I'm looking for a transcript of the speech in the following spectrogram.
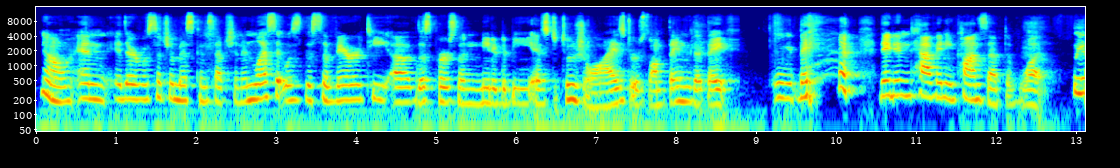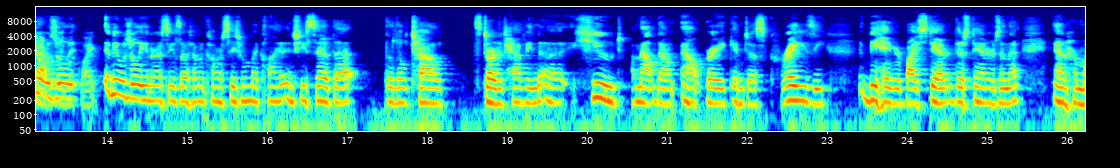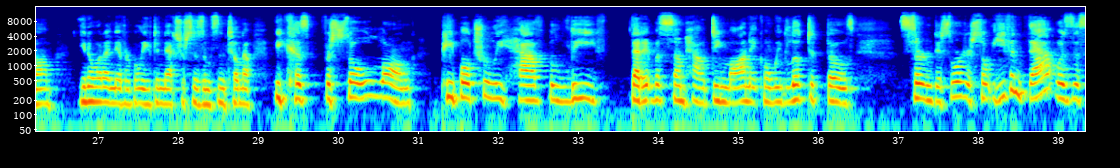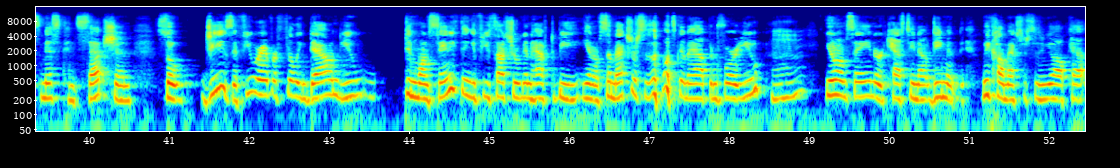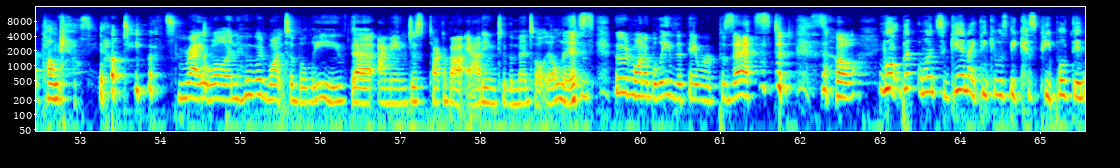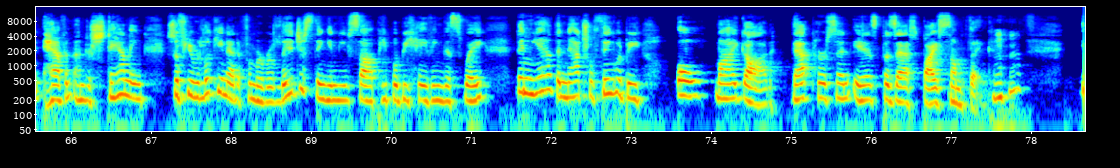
No, and there was such a misconception. Unless it was the severity of this person needed to be institutionalized or something that they they they didn't have any concept of what well, you know, it was really, really like. and it was really interesting as I was having a conversation with my client, and she said that the little child started having a huge meltdown outbreak and just crazy behavior by stand, their standards and that. And her mom, you know what? I never believed in exorcisms until now because for so long, people truly have believed that it was somehow demonic when we looked at those certain disorders. So even that was this misconception. So geez, if you were ever feeling down, you didn't want to say anything if you thought you were going to have to be, you know, some exorcism was going to happen for you. Mm-hmm. You know what I'm saying? Or casting out demon. We call them exorcism. You all ca- call them casting out demons. Right. Well, and who would want to believe that? I mean, just talk about adding to the mental illness. Who would want to believe that they were possessed? so. Well, but once again, I think it was because people didn't have an understanding. So if you were looking at it from a religious thing and you saw people behaving this way, then yeah, the natural thing would be, oh my God, that person is possessed by something. Mm-hmm.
